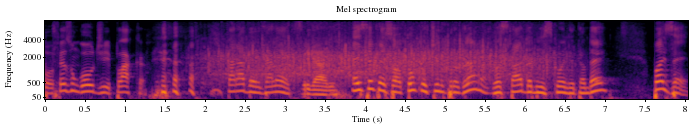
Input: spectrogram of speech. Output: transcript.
certo. fez um gol de placa. Parabéns, Alex. Obrigado. É isso aí, pessoal. Estão curtindo o programa? Gostaram da minha escolha também? Pois é.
